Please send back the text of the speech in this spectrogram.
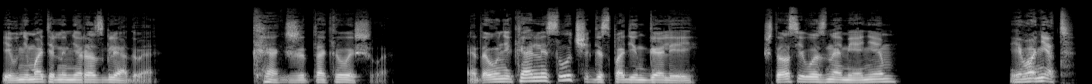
и внимательно меня разглядывая. Как же так вышло? Это уникальный случай, господин Галей. Что с его знамением? Его нет,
